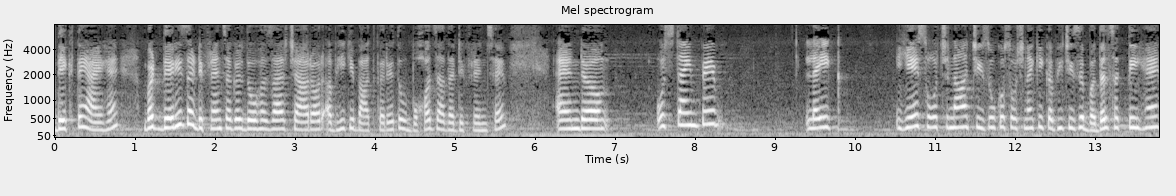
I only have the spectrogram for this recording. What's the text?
देखते आए हैं। But there is a difference अगर 2004 और अभी की बात करें तो बहुत ज़्यादा डिफरेंस है। एंड uh, उस टाइम पे लाइक like, ये सोचना चीज़ों को सोचना कि कभी चीज़ें बदल सकती हैं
